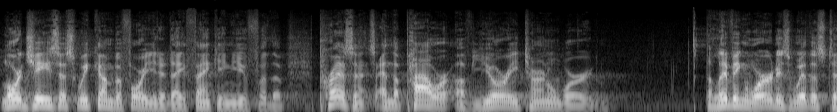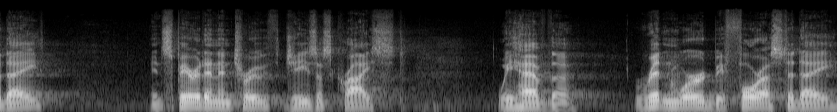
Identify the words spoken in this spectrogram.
Lord Jesus, we come before you today thanking you for the presence and the power of your eternal word. The living word is with us today in spirit and in truth, Jesus Christ. We have the written word before us today,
